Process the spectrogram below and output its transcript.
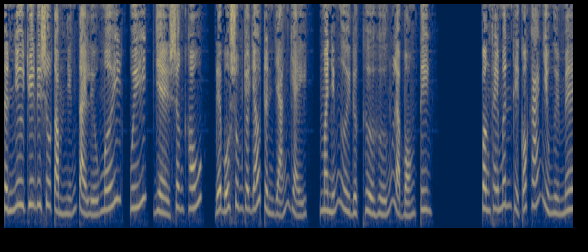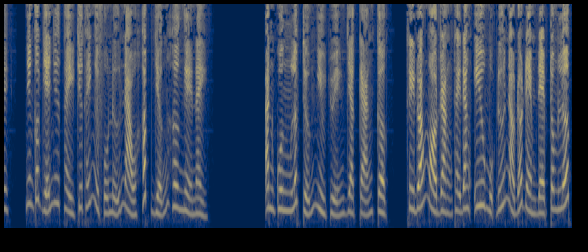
hình như chuyên đi sưu tầm những tài liệu mới, quý về sân khấu để bổ sung cho giáo trình giảng dạy mà những người được thừa hưởng là bọn tiên. Phần thầy Minh thì có khá nhiều người mê, nhưng có vẻ như thầy chưa thấy người phụ nữ nào hấp dẫn hơn nghề này. Anh quân lớp trưởng nhiều chuyện và cạn cợt, thì đoán mò rằng thầy đang yêu một đứa nào đó đèm đẹp trong lớp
